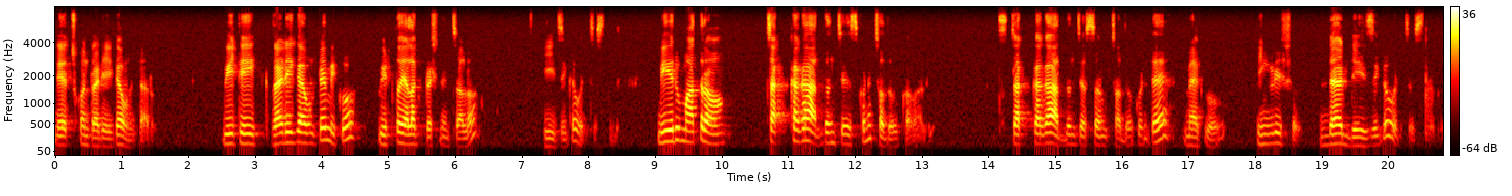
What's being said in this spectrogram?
నేర్చుకొని రెడీగా ఉంటారు. వీటి రెడీగా ఉంటే మీకు వీటితో ఎలా ప్రశ్నించాలో ఈజీగా వచ్చేస్తుంది. మీరు మాత్రం చక్కగా అర్థం చేసుకొని చదువుకోవాలి. చక్కగా అర్థం చేసుకొని చదువుకుంటే మీకు ఇంగ్లీష్ డెడ్ ఈజీగా వచ్చేస్తుంది.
